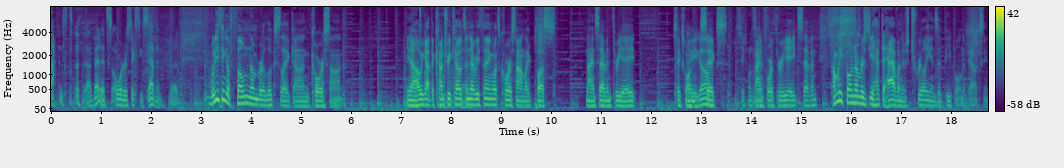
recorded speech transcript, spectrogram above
I bet it's Order sixty seven. But What do you think a phone number looks like on Coruscant? You know how we got the country codes and everything. What's Coruscant like? Plus nine seven three eight. 616 Six 94387. How many phone numbers do you have to have when there's trillions of people in the galaxy?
